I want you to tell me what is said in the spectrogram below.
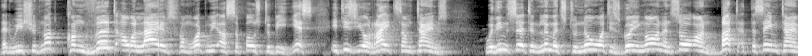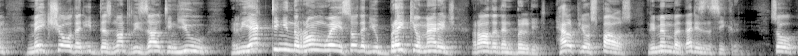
that we should not convert our lives from what we are supposed to be. Yes, it is your right sometimes within certain limits to know what is going on and so on. But at the same time, make sure that it does not result in you reacting in the wrong way so that you break your marriage rather than build it. Help your spouse. Remember, that is the secret. So,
